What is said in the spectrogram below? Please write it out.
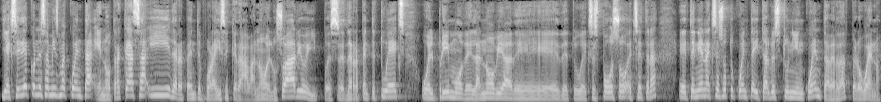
y accedía con esa misma cuenta en otra casa y de repente por ahí se quedaba, ¿no? El usuario y pues de repente tu ex o el primo de la novia de, tu ex esposo, etcétera, eh, tenían acceso tu cuenta y tal vez tú ni en cuenta, ¿verdad? Pero bueno.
